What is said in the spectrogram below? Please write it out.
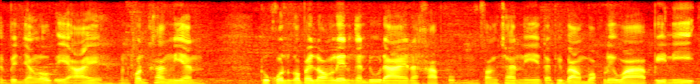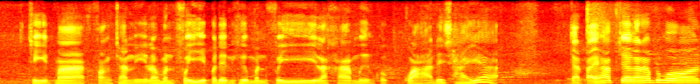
มันเป็นยางลบ AI มันค่อนข้างเนียน ทุกคนก็ไปลองเล่นกันดูได้นะครับผมฟังก์ชันนี้แต่พี่บางบอกเลยว่าปีนี้จี๊ดมากฟังก์ชันนี้แล้วมันฟรีประเด็นคือมันฟรีราคาหมื่นกว่าๆได้ใช้อะจัดไปครับเจอกันครับทุกคน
